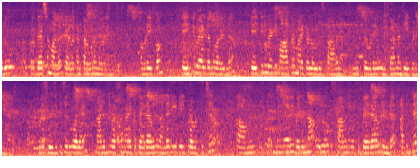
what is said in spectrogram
ഒരു പ്രദേശമാണ് കേളക്കൻ ടൗൺ എന്ന് പറയുന്നത്. അവിടെ ഇപ്പം കേക്ക് വേൾഡ് എന്ന് പറയുന്ന കേക്കിന് വേണ്ടി മാത്രമായിട്ടുള്ള ഒരു സ്ഥാപനം ഇന്നിപ്പോൾ ഇവിടെ ഉദ്ഘാടനം ചെയ്യപ്പെടുകയാണ്. ഇവിടെ സൂചിപ്പിച്ചതുപോലെ നാലഞ്ച് വർഷമായിട്ട് പേരാവൂർ നല്ല രീതിയിൽ പ്രവർത്തിച്ച് മുന്നേറി വരുന്ന ഒരു സ്ഥാപനങ്ങൾക്ക് പേരാവൂരുണ്ട്. അതിന്റെ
